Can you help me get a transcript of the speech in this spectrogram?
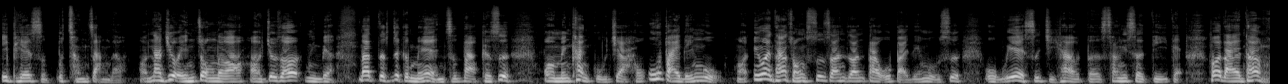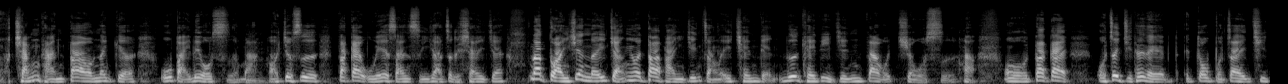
EPS 不成长了，哦，那就严重了哦，哦就是说你没有，那这这个没人知道。可是我们看股价，五百零五哦，因为它从四三三到五百零五是五月十几号的上一次低点，后来它强弹到那个五百六十嘛，哦，就是大概五月三十一号这个下一间。那短线来讲，因为大盘已经涨了一千点，日 K D 已经到九十哈，我大概我这几天也都不再去。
